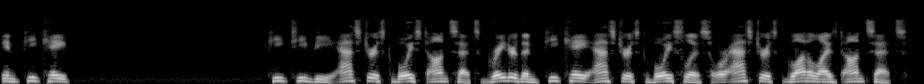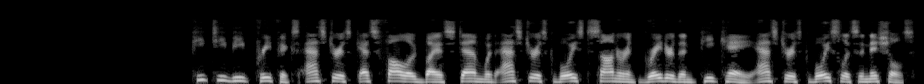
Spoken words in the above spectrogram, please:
in PK PTB voiced onsets greater than PK voiceless or glottalized onsets. PTB prefix s followed by a stem with voiced sonorant greater than PK voiceless initials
